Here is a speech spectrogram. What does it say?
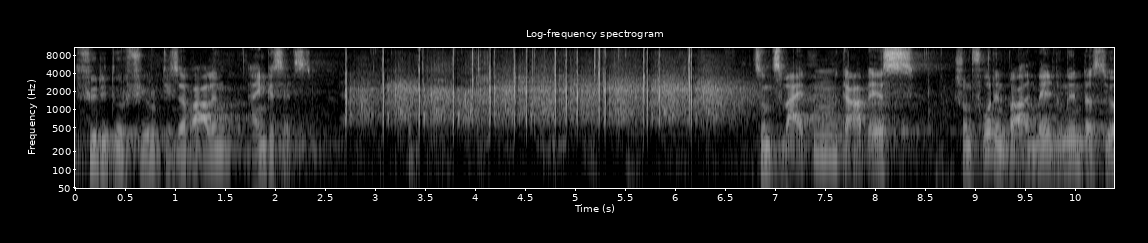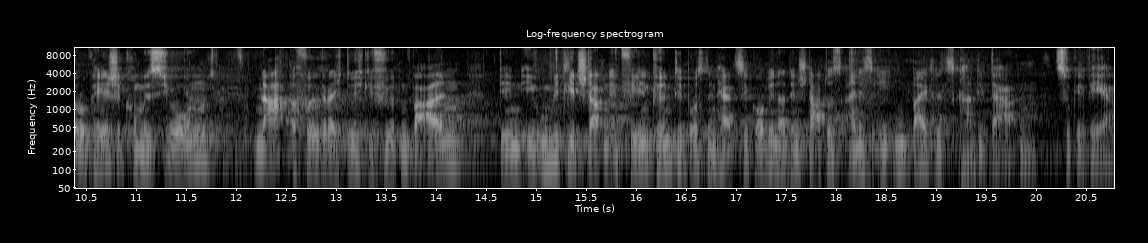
für die Durchführung dieser Wahlen eingesetzt. Zum Zweiten gab es schon vor den Wahlen Meldungen, dass die Europäische Kommission nach erfolgreich durchgeführten Wahlen den EU-Mitgliedstaaten empfehlen könnte, Bosnien-Herzegowina den Status eines EU-Beitrittskandidaten zu gewähren.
